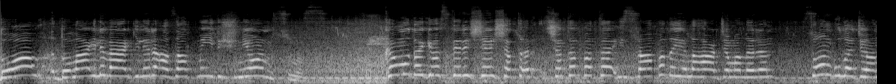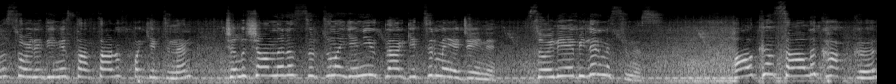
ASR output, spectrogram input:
doğal dolaylı vergileri azaltmayı düşünüyor musunuz? Kamuda gösterişe, şata, şatafata, israfa dayalı harcamaların son bulacağını söylediğiniz tasarruf paketinin çalışanların sırtına yeni yükler getirmeyeceğini söyleyebilir misiniz? Halkın sağlık hakkı,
